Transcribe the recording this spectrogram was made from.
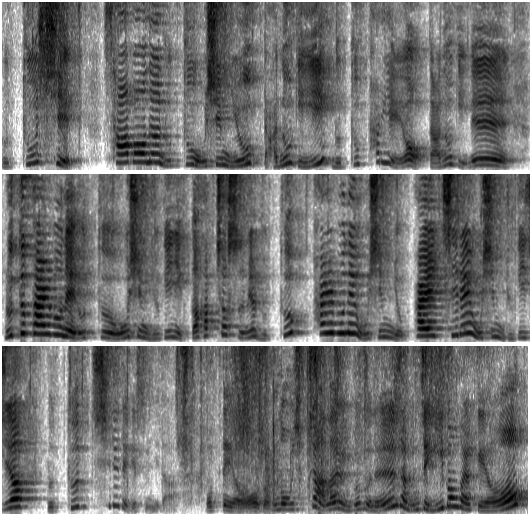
루트 10. 4번은 루트 56 나누기 루트 8이에요. 나누기는 루트 8분의 루트 56이니까 합쳤으면 루트 8분의 56. 8, 7에 56이죠? 루트 7이 되겠습니다. 어때요? 너무너무 쉽지 않아요, 이 부분은. 자, 문제 2번 갈게요.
